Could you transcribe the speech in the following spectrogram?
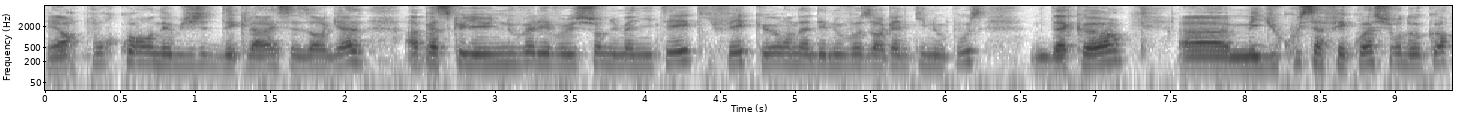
Et alors pourquoi on est obligé de déclarer ces organes? Ah parce qu'il y a une nouvelle évolution de l'humanité qui fait qu'on a des nouveaux organes qui nous poussent. D'accord? Euh, mais du coup ça fait quoi sur nos corps?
